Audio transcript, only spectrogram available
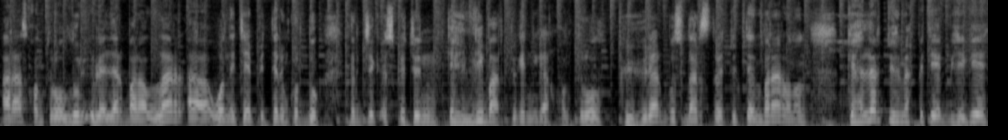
арас контроллор үлелер бараллар. Он этеп биттерин курдук кыржык өскөтүн кехилли бар түгеннигер контрол күйүрер государство түттен барар. Онон кехелер түһмәк битер биһиге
